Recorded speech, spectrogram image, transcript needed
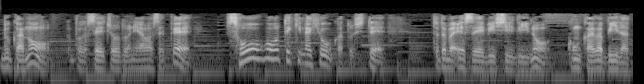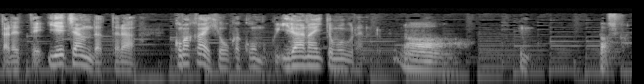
部下のやっぱ成長度に合わせて、総合的な評価として、例えば SABCD の今回は B だったねって言えちゃうんだったら、細かい評価項目いらないと思うぐらいなのよ。ああ。うん。確か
